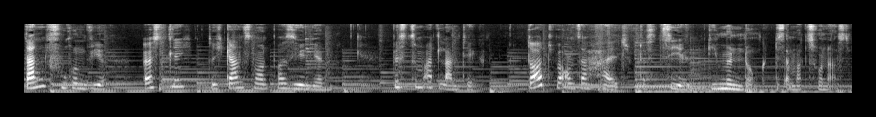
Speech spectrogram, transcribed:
Dann fuhren wir östlich durch ganz Nordbrasilien bis zum Atlantik. Dort war unser Halt, das Ziel, die Mündung des Amazonas.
